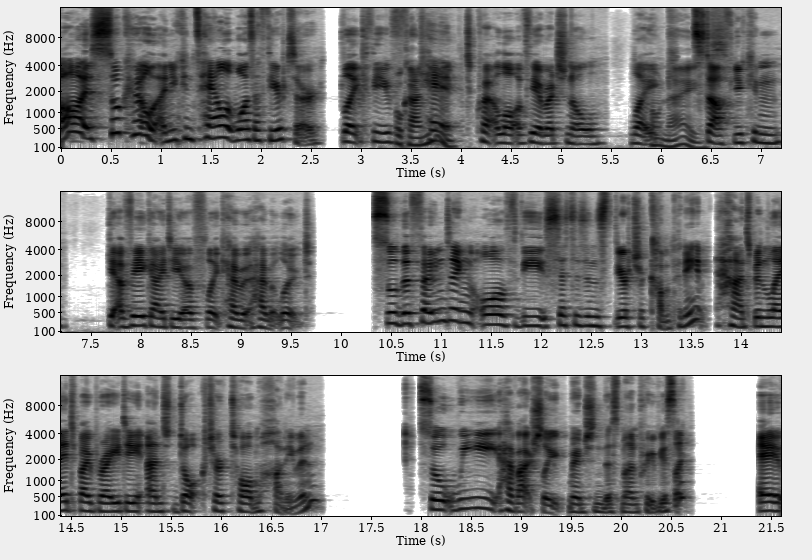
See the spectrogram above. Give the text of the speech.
Oh, it's so cool, and you can tell it was a theatre. Like they've Oh, can you? kept quite a lot of the original oh, like Oh, nice. stuff. You can get a vague idea of like how it how it looked. So the founding of the Citizens Theatre Company had been led by Bridie and Dr. Tom Honeyman. So we have actually mentioned this man previously. Uh,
